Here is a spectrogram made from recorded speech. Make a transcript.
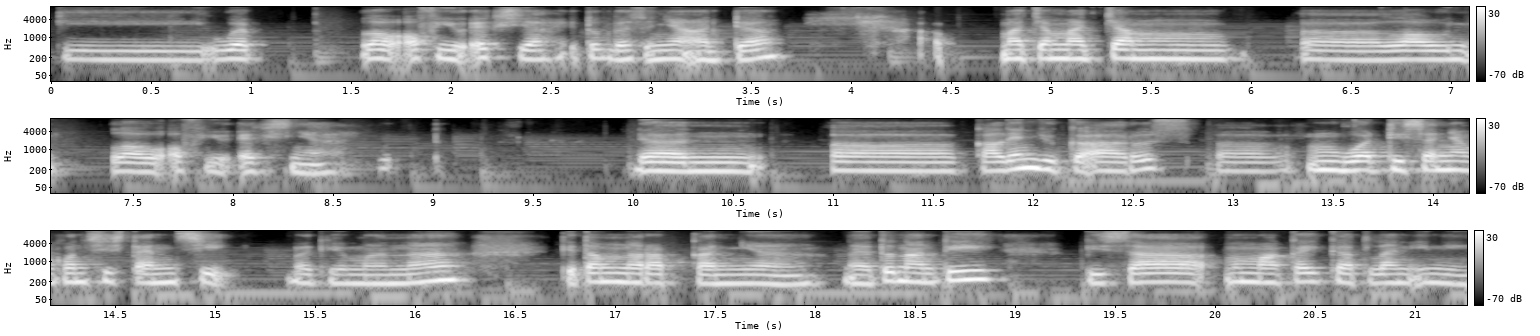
di web law of UX ya, itu biasanya ada macam-macam uh, law law of UX-nya. Dan uh, kalian juga harus uh, membuat desain yang konsistensi. Bagaimana kita menerapkannya. Nah, itu nanti bisa memakai guideline ini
